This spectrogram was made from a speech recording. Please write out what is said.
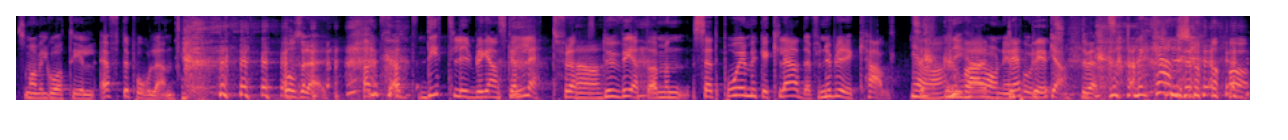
som man vill gå till efter poolen. och sådär. Att, att ditt liv blir ganska lätt för att ja. du vet att men, sätt på er mycket kläder för nu blir det kallt. Ja. Ni, här har ni en pulka. Du vet. Men kanske. ja.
